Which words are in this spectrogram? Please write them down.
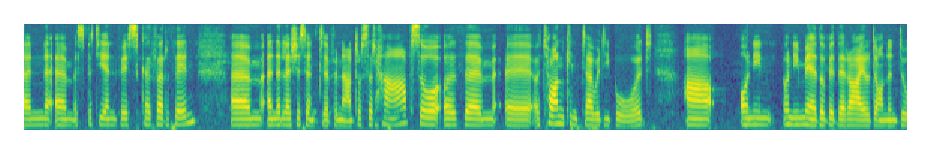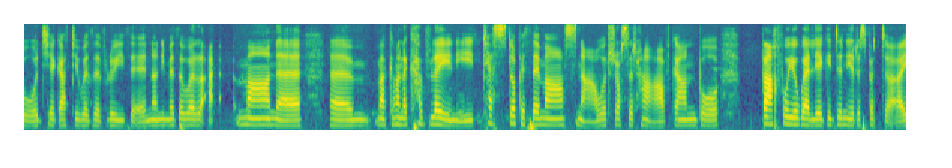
yn um, ysbyty enfys Caerfyrddin um, yn y Leisure Centre fyna dros yr haf. So oedd um, uh, y ton cynta wedi bod, a o'n i'n o'n i'n meddwl bydd yr ail don yn dod tuag at diwedd y flwyddyn, a o'n i'n meddwl, wel, mae yna, um, ma, ma na cyfle i ni testo pethau mas nawr dros yr haf gan bod bach fwy o weliau gyda ni'r ysbytau,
